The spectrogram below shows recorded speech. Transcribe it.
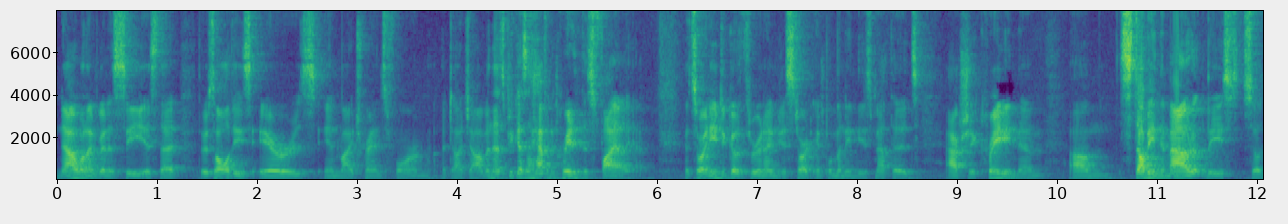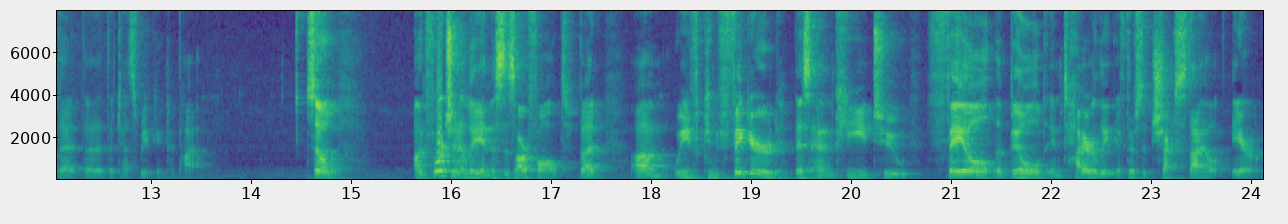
now what I'm going to see is that there's all these errors in my transform.java. And that's because I haven't created this file yet. And so I need to go through and I need to start implementing these methods, actually creating them, um, stubbing them out at least so that the, the test suite can compile. So unfortunately, and this is our fault, but um, we've configured this MP to fail the build entirely if there's a check style error.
